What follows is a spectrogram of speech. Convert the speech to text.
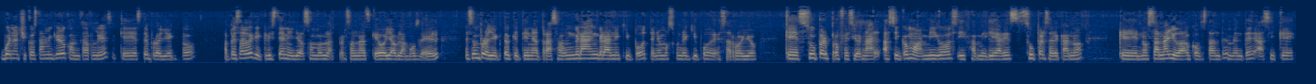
Bueno, chicos, también quiero contarles que este proyecto, a pesar de que Cristian y yo somos las personas que hoy hablamos de él, es un proyecto que tiene atrás a un gran, gran equipo. Tenemos un equipo de desarrollo que es súper profesional, así como amigos y familiares súper cercanos que nos han ayudado constantemente. Así que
